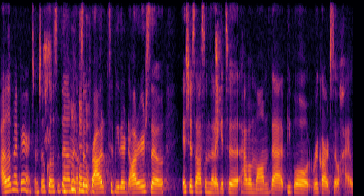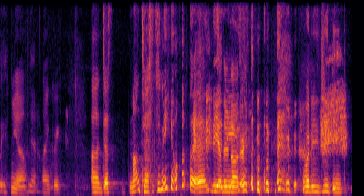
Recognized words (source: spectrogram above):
I love my parents. I'm so close to them and I'm so proud to be their daughter. So it's just awesome that I get to have a mom that people regard so highly. Yeah. Yeah. I agree. Uh, Des- not Destiny. what the heck? The other daughter. what did you think?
